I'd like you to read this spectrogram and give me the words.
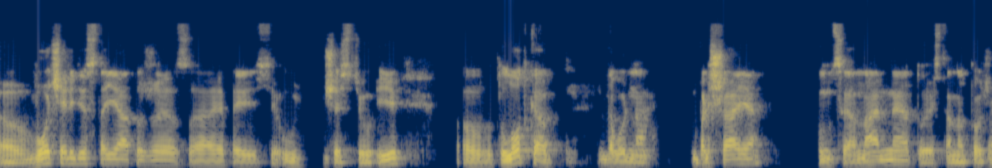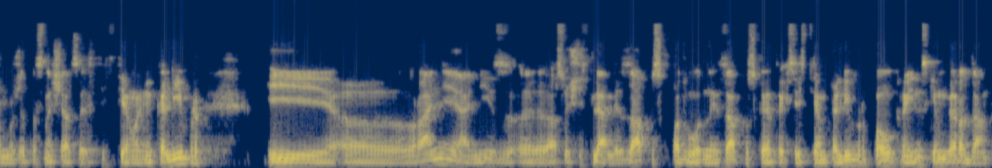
в очереди стоят уже за этой участью. И э, лодка довольно большая, функциональная, то есть она тоже может оснащаться системами «Калибр». И э, ранее они э, осуществляли запуск, подводный запуск этих систем «Калибр» по украинским городам.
